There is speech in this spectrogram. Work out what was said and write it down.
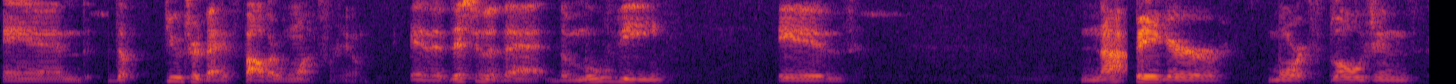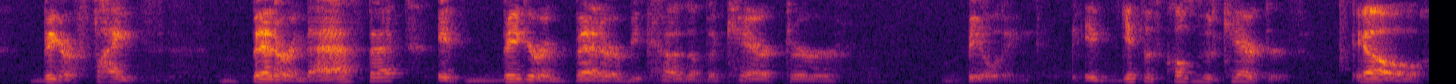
and the future that his father wants for him in addition to that, the movie is not bigger, more explosions, bigger fights, better in that aspect. It's bigger and better because of the character building. It gets us closer to the characters. Yo,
